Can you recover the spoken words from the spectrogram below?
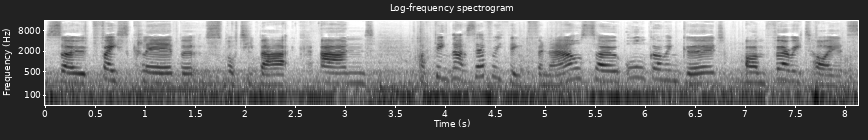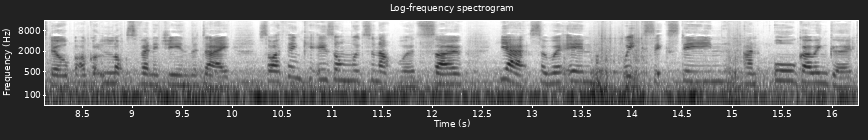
so face clear but spotty back and I think that's everything for now. So all going good. I'm very tired still, but I've got lots of energy in the day. So I think it is onwards and upwards. So yeah, so we're in week 16 and all going good.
